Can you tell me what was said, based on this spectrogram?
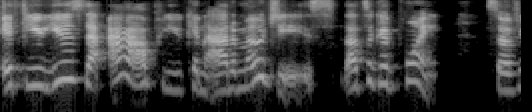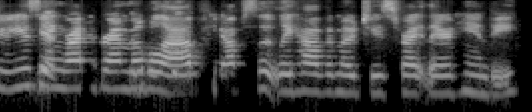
If you use the app, you can add emojis. That's a good point. So if you're using Rhinogram mobile app, you absolutely have emojis right there handy.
